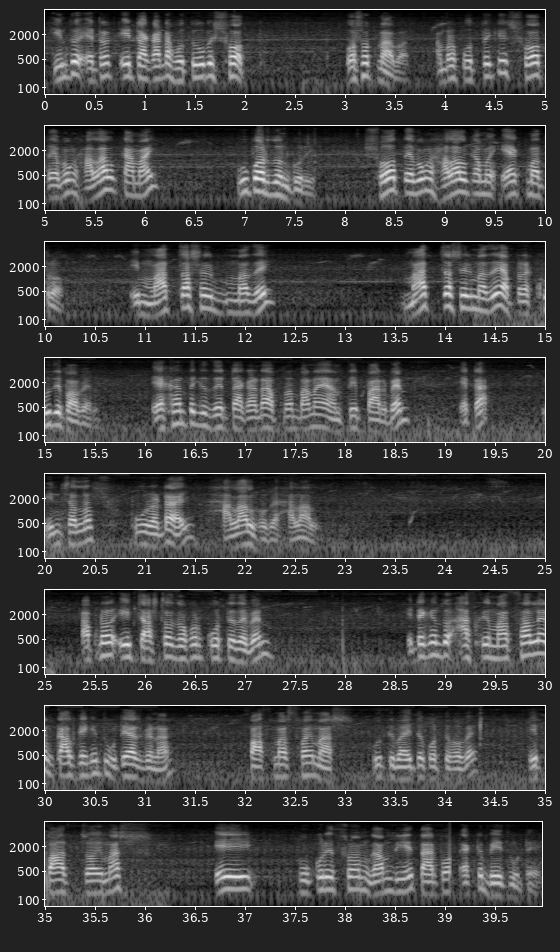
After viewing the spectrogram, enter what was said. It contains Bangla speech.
কিন্তু এটা, এই টাকাটা হতে হবে সৎ। অসৎ না আবার। আমরা প্রত্যেকে সৎ এবং হালাল কামাই উপার্জন করি। সৎ এবং হালাল কামাই একমাত্র। এই মাছ চাষের মাঝেই, মাছ চাষের মাঝে আপনারা খুঁজে পাবেন। এখান থেকে যে টাকাটা আপনারা বানায় আনতে পারবেন, এটা ইনশাল্লাহ পুরাটাই হালাল হবে, হালাল। আপনার এই চাষটা যখন করতে দেবেন এটা কিন্তু আজকে মাছ ছাড়লেন, কালকে কিন্তু উঠে আসবে না। পাঁচ মাস, ছয় মাস অতিবাহিত করতে হবে। এই পাঁচ, ছয় মাস এই পুকুরে শ্রম গাম দিয়ে তারপর একটা বেজ উঠে।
